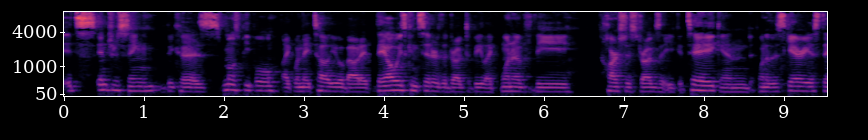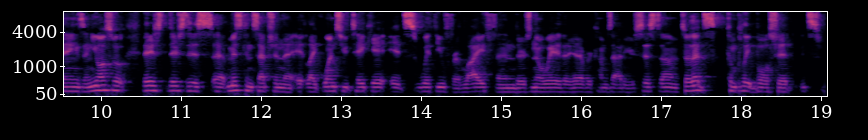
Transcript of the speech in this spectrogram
it's interesting because most people like when they tell you about it, they always consider the drug to be like one of the harshest drugs that you could take and one of the scariest things. And you also there's there's this uh, misconception that it like once you take it it's with you for life and there's no way that it ever comes out of your system. So that's complete bullshit. It's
